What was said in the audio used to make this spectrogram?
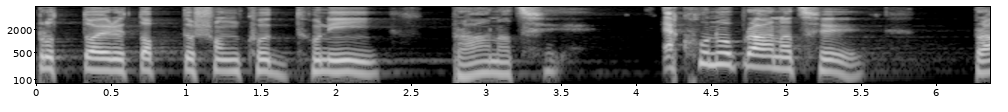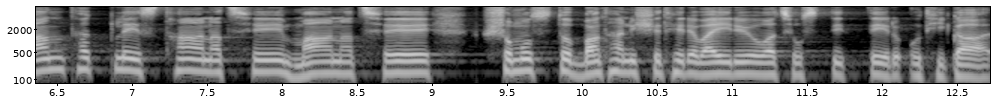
প্রত্যয়ের তপ্ত শঙ্খধ্বনি। প্রাণ আছে, এখনও প্রাণ আছে, প্রাণ থাকলে স্থান আছে, মান আছে, সমস্ত বাধা নিষেধের বাইরেও আছে অস্তিত্বের অধিকার।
